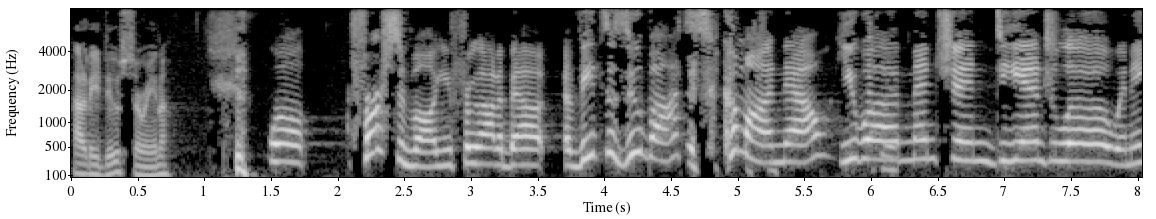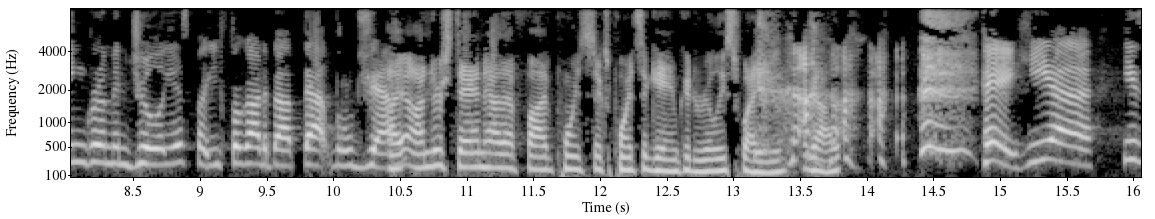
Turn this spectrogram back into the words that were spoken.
How do you do, Serena? Well, first of all, you forgot about Ivica Zubac. Come on now. You uh, mentioned D'Angelo and Ingram and Julius, but you forgot about that little gem. I understand how that 5.6 points a game could really sway you. I got it. hey, he uh, he's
